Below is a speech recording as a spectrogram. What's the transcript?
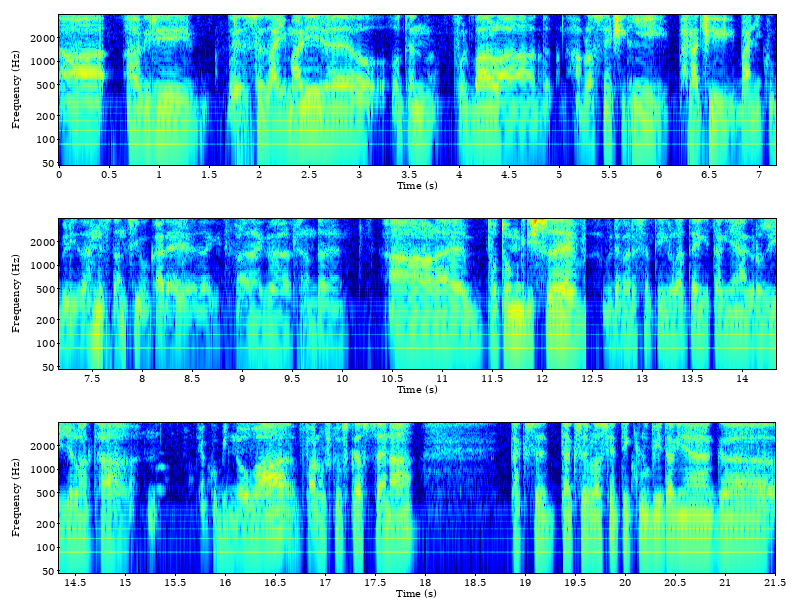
a, a víři se zajímali že, o, o ten fotbal a, a vlastně všichni hráči baníků byli zaměstnanci OKD, že, tak, ale tak se nám že. Ale potom, když se v 90. letech tak nějak rozjížděla ta jakoby nová fanouškovská scéna, tak se, tak se vlastně ty kluby tak nějak, eh,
